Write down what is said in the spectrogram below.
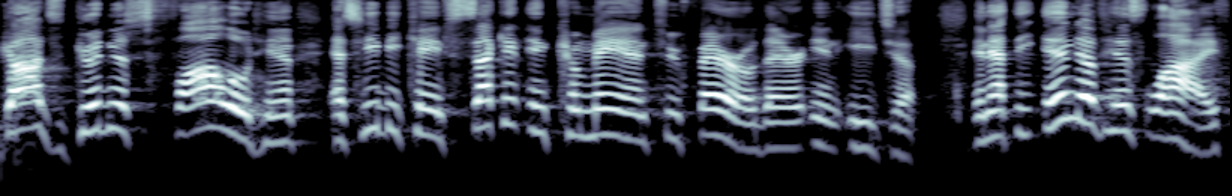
God's goodness followed him as he became second in command to Pharaoh there in Egypt. And at the end of his life,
